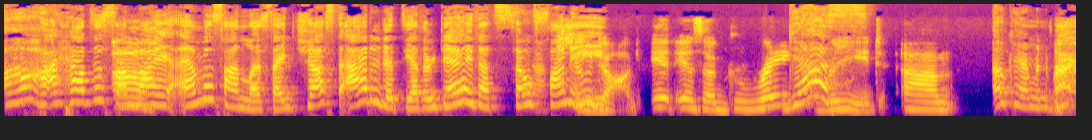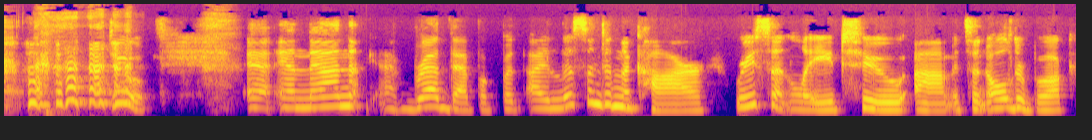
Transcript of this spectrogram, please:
Oh, I have this on uh, my Amazon list. I just added it the other day. That's so yeah, funny. Shoe Dog. It is a great yes. read. Um, okay, I'm going to buy it. do. And, and, then I read that book, but I listened in the car recently to, um, it's an older book,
